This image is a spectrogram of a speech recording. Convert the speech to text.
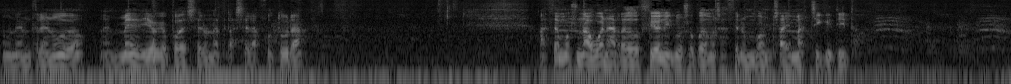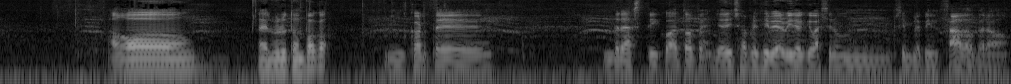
un entrenudo en medio que puede ser una trasera futura. Hacemos una buena reducción incluso podemos hacer un bonsai más chiquitito. Hago el bruto un poco. Un corte drástico a tope. Yo he dicho al principio del vídeo que iba a ser un simple pinzado pero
